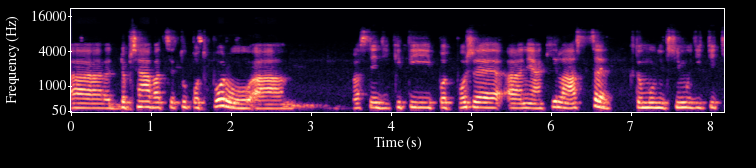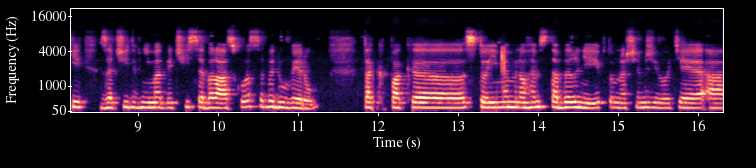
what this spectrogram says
a dopřávat si tu podporu a vlastně díky té podpoře a nějaký lásce k tomu vnitřnímu dítěti začít vnímat větší sebelásku a sebedůvěru, tak pak eh, stojíme mnohem stabilněji v tom našem životě a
